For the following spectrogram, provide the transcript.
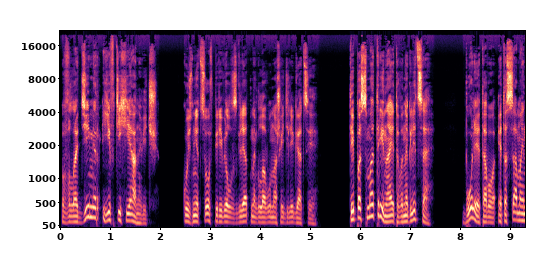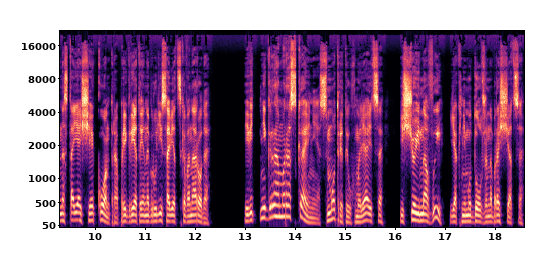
Владимир Евтихианович. Кузнецов перевел взгляд на главу нашей делегации. Ты посмотри на этого наглеца. Более того, это самая настоящая контра, пригретая на груди советского народа. И ведь ни грамма раскаяния, смотрит и ухмыляется, еще и на «вы» я к нему должен обращаться.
